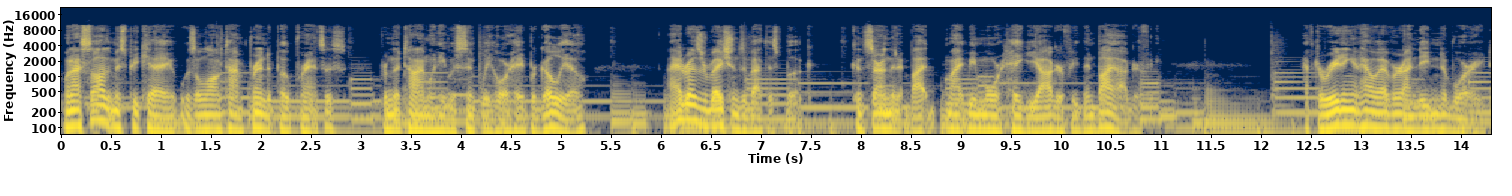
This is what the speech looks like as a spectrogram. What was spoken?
When I saw that Miss Piqué was a longtime friend of Pope Francis from the time when he was simply Jorge Bergoglio, I had reservations about this book concerned that it might be more hagiography than biography. After reading it, however, I needn't have worried.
